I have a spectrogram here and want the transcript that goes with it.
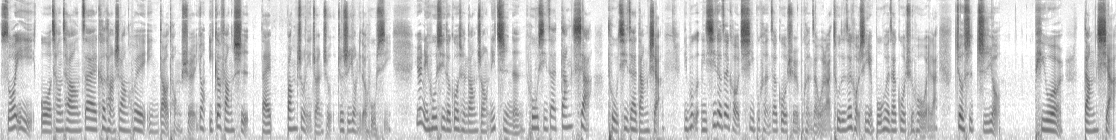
所以我常常在课堂上会引导同学用一个方式来帮助你专注，就是用你的呼吸。因为你呼吸的过程当中，你只能呼吸在当下，吐气在当下。你不，你吸的这口气不可能在过去，不可能在未来；吐的这口气也不会在过去或未来，就是只有 pure 当下，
